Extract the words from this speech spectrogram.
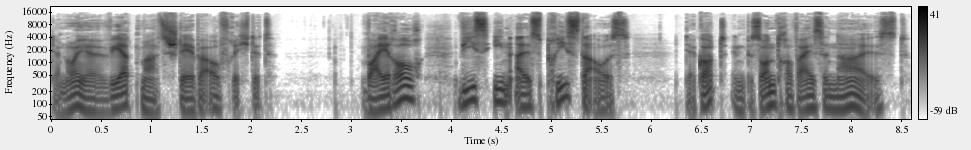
der neue Wertmaßstäbe aufrichtet. Weihrauch wies ihn als Priester aus, der Gott in besonderer Weise nahe ist.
